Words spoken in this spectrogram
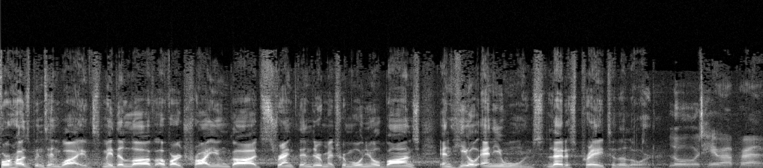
For husbands and wives, may the love of our triune God strengthen their matrimonial bonds and heal any wounds. Let us pray to the Lord. Lord, hear our prayer.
